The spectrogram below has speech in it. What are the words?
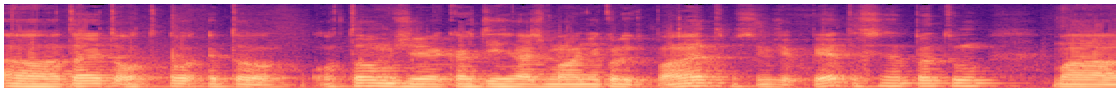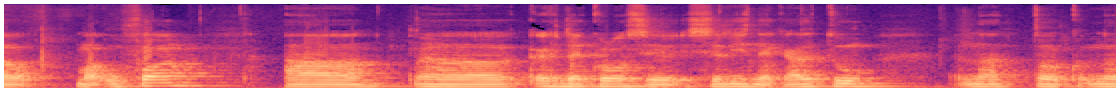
Uh, tady je to, o, je to o tom, že každý hráč má několik planet, myslím, že pět, jestli se nepletu, má, má UFA a uh, každé kolo si, si lízne kartu na to, no,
